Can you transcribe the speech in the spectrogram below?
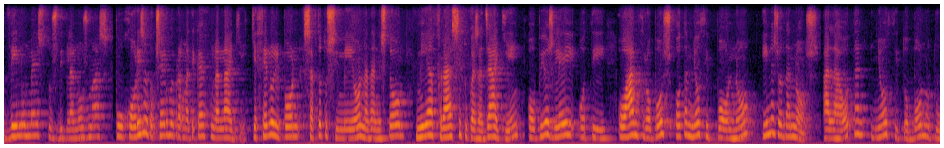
δίνουμε στους διπλανούς μας που χωρίς να το ξέρουμε πραγματικά έχουν ανάγκη. Και θέλω λοιπόν σε αυτό το σημείο να δανειστώ μία φράση του Καζαντζάκη, ο οποίος λέει ότι ο άνθρωπος όταν νιώθει πόνο είναι ζωντανός, αλλά όταν νιώθει τον πόνο του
